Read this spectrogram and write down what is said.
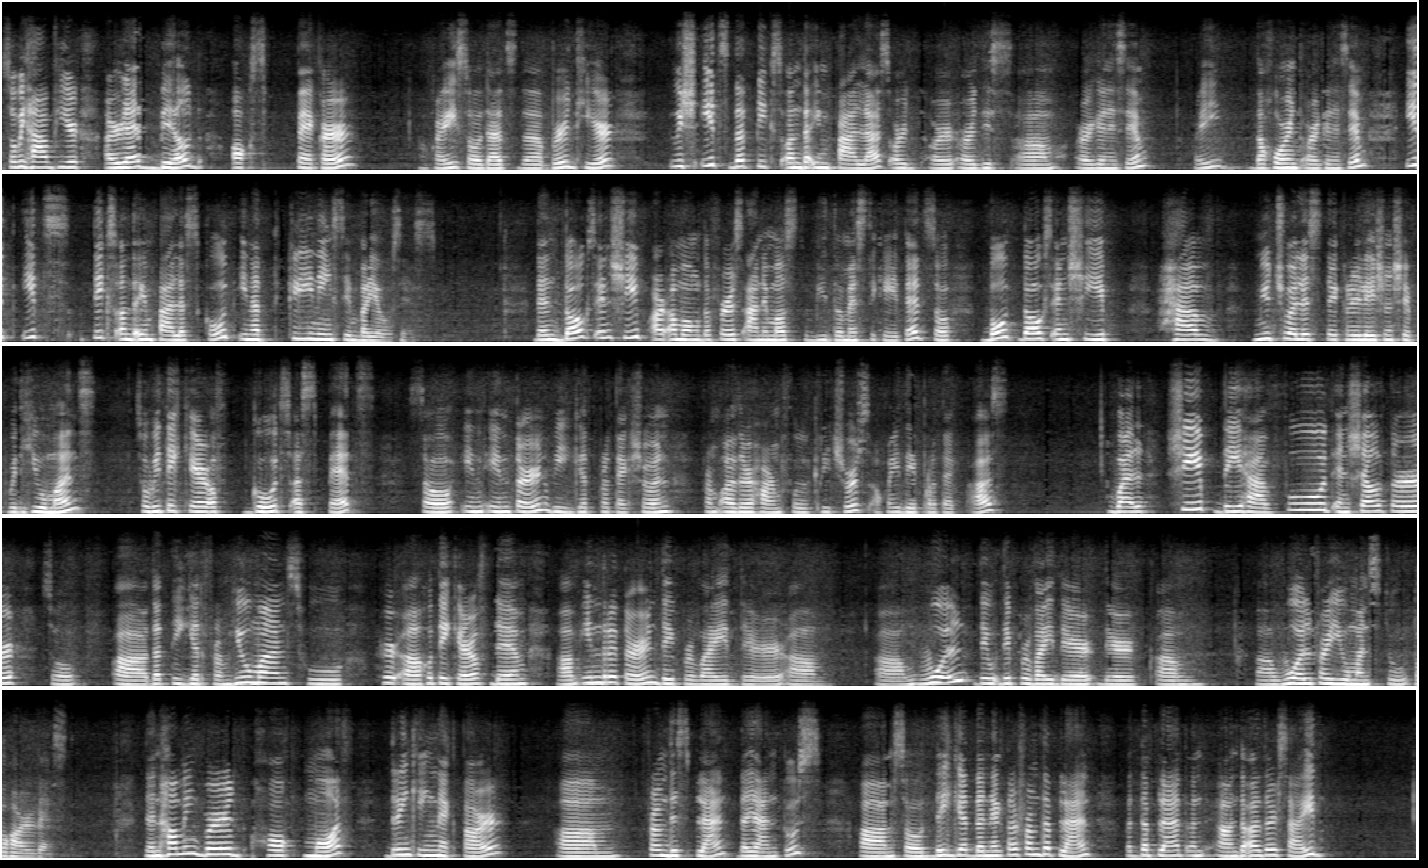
So we have here a red-billed oxpecker. Okay, so that's the bird here, which eats the ticks on the impalas or, or, or this um, organism, right? the horned organism. It eats ticks on the impala's coat in a cleaning symbiosis. Then dogs and sheep are among the first animals to be domesticated. So both dogs and sheep have mutualistic relationship with humans. So we take care of goats as pets. So in, in turn, we get protection from other harmful creatures. Okay, they protect us. While sheep, they have food and shelter. So uh, that they get from humans who uh, who take care of them. Um, in return, they provide their um, uh, wool. They, they provide their their um, uh, wool for humans to to harvest. Then hummingbird, hawk, moth, drinking nectar um, from this plant, Dianthus. Um, so they get the nectar from the plant, but the plant on, on the other side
